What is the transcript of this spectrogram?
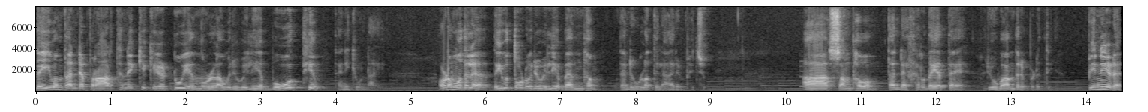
ദൈവം തന്റെ പ്രാർത്ഥനയ്ക്ക് കേട്ടു എന്നുള്ള ഒരു വലിയ ബോധ്യം തനിക്കുണ്ടായി. അവിടെ മുതൽ ദൈവത്തോടൊരു വലിയ ബന്ധം തന്റെ ഉള്ളത്തിൽ ആരംഭിച്ചു. ആ സംഭവം തന്റെ ഹൃദയത്തെ രൂപാന്തരപ്പെടുത്തി. പിന്നീട്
